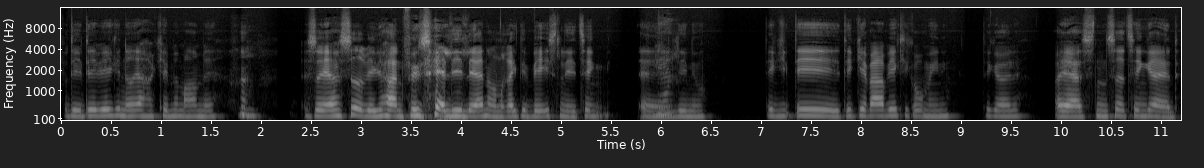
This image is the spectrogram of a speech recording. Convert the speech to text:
Fordi det er virkelig noget, jeg har kæmpet meget med. Mm. Så jeg sidder virkelig og har en følelse af at lige lære nogle rigtig væsentlige ting øh, Ja. lige nu. Det, det, det giver bare virkelig god mening. Det gør det. Og jeg sådan sidder og tænker, at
